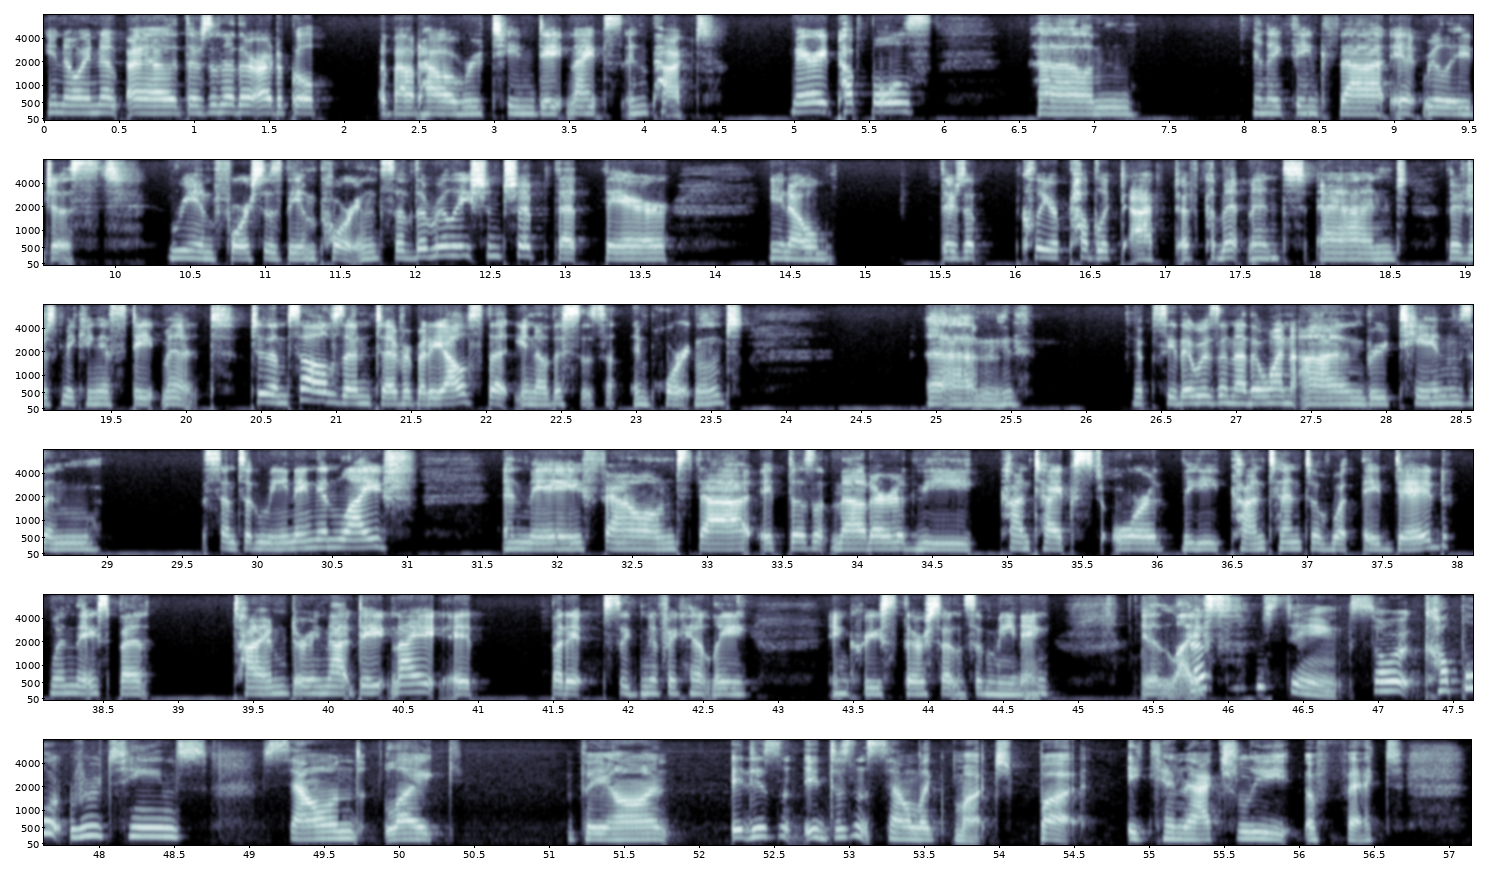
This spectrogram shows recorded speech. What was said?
you know, I know uh, there's another article about how routine date nights impact married couples. Um, and I think that it really just reinforces the importance of the relationship that they're, you know, there's a clear public act of commitment and they're just making a statement to themselves and to everybody else that, you know, this is important. Um, let's see, there was another one on routines and sense of meaning in life. And they found that it doesn't matter the context or the content of what they did when they spent time during that date night. It, but it significantly increased their sense of meaning in life. That's interesting. So couple routines sound like they aren't. It isn't. It doesn't sound like much, but it can actually affect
